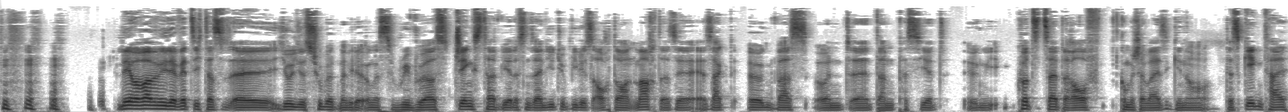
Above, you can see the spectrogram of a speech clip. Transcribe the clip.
nee, aber war mir wieder witzig, dass äh, Julius Schubert mal wieder irgendwas reverse jinxed hat, wie er das in seinen YouTube-Videos auch dauernd macht. Also er, er sagt irgendwas und äh, dann passiert irgendwie kurze Zeit darauf, komischerweise genau das Gegenteil,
